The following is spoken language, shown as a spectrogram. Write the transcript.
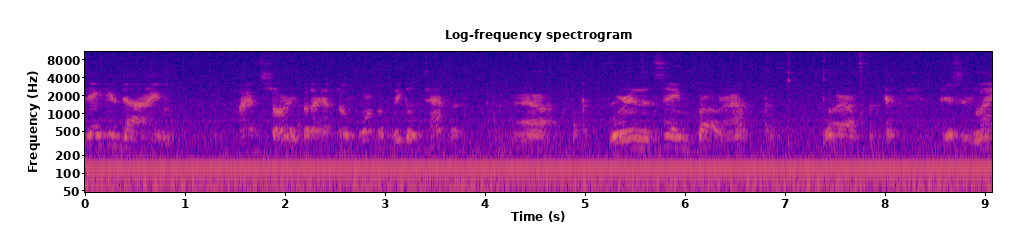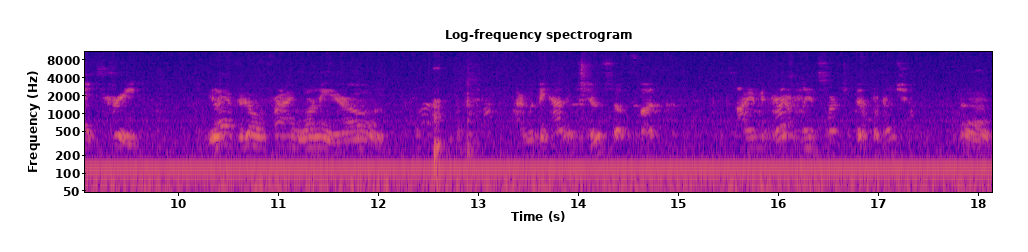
Take dime. I'm sorry, but I have no form of legal tapping. we're in the same boat, huh? Well, street. You'll have to go find one of your own. do so, but I am presently in search of information. Um,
